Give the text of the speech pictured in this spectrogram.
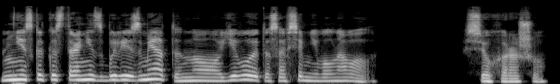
Несколько страниц были измяты, но его это совсем не волновало. «Все хорошо».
